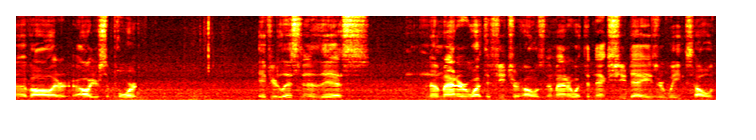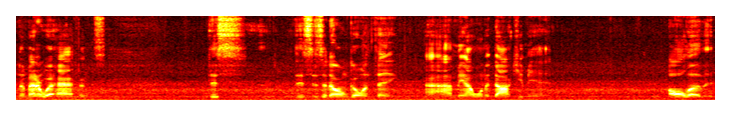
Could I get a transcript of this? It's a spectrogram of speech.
of all all your support. If you're listening to this, no matter what the future holds, no matter what the next few days or weeks hold, no matter what happens, this this is an ongoing thing. I mean, I want to document all of it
